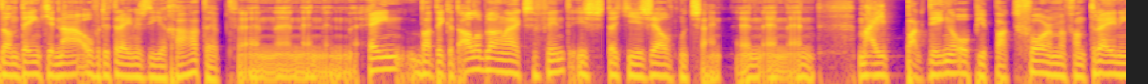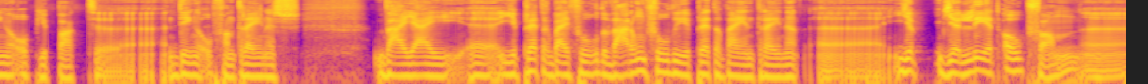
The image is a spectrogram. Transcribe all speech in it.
dan denk je na over de trainers die je gehad hebt. En, en, en, één, wat ik het allerbelangrijkste vind, is dat je jezelf moet zijn. En, en, en, maar je pakt dingen op, je pakt vormen van trainingen op, je pakt uh, dingen op van trainers waar jij uh, je prettig bij voelde. Waarom voelde je prettig bij een trainer? Uh, je, je leert ook van uh,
